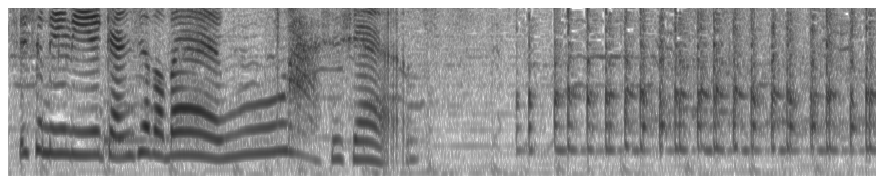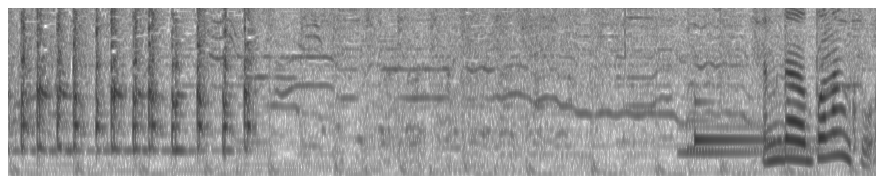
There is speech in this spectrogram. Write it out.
谢谢迷离，感谢宝贝，嗯，谢谢。波浪鼓，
